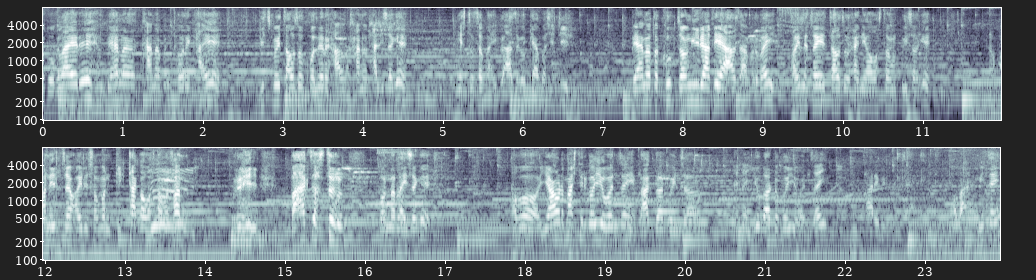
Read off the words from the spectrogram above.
भाइलाई भोक लाग्यो अरे बिहान खाना पनि थोरै खाएँ। बिचमै चाउचाउ खोलेर खा खान थालिसकेँ। यस्तो छ भाइको आजको क्यापासिटी। बिहान त खुब जङ्गिरहेको थिएँ आज हाम्रो भाइ। अहिले चाहिँ चाउचाउ खाने अवस्थामा पुगिसके। अनिल चाहिँ अहिलेसम्म ठिकठाक अवस्थामा छन्। पुरै बाघ जस्तो बन्न लागिसके। अब यहाँबाट मास्तिर गइयो भने चाहिँ बाघद्वार गइन्छ होइन यो बाटो गयो भने चाहिँ हुन्छ। अब हामी चाहिँ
